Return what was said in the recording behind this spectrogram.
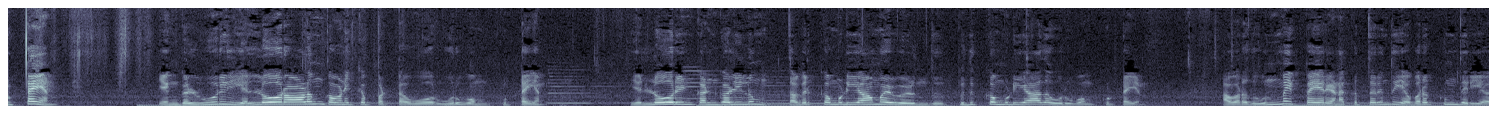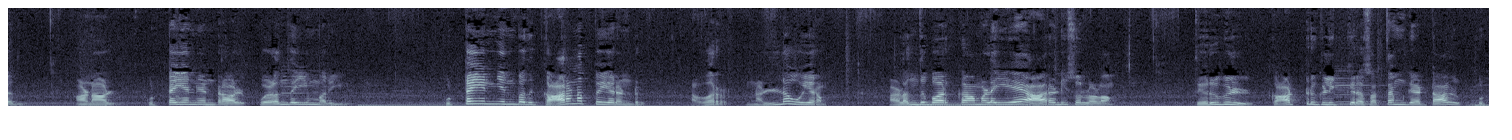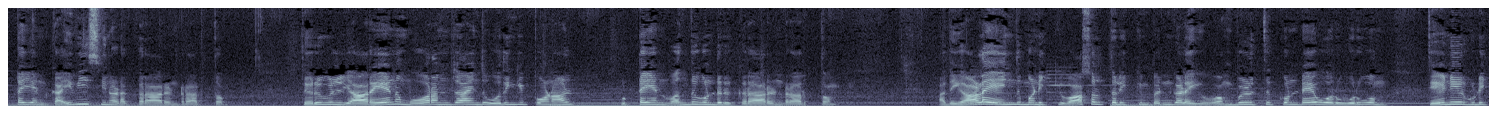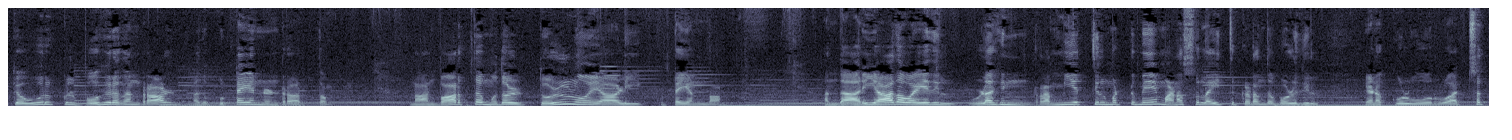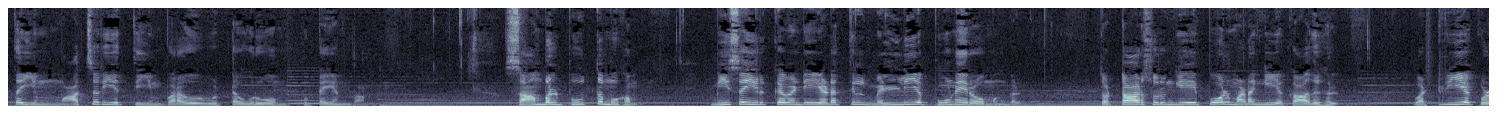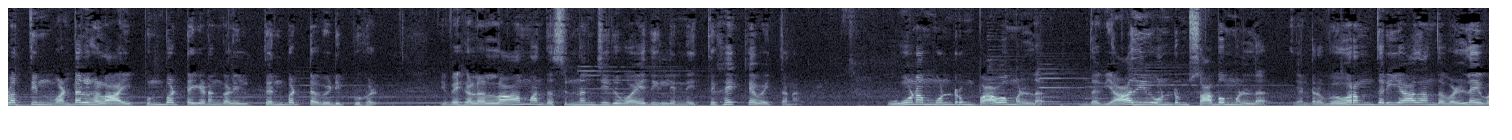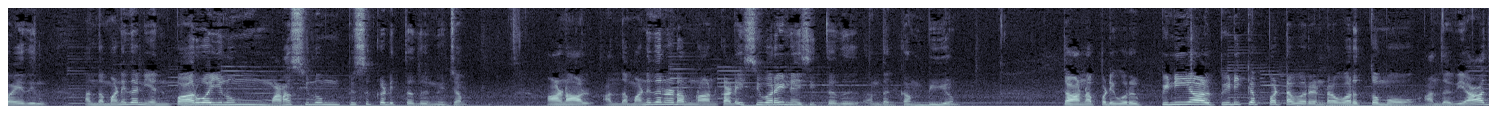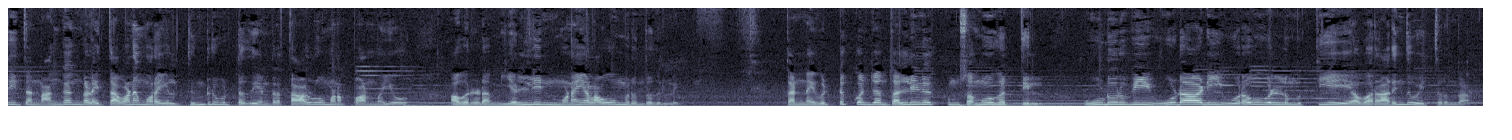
குட்டையன். எங்கள் ஊரில் எல்லோராலும் கவனிக்கப்பட்ட ஓர் உருவம் குட்டையன். எல்லோரின் கண்களிலும் தவிர்க்க முடியாமல் விழுந்து பிதுக்க முடியாத உருவம் குட்டையன். அவரது உண்மை பெயர் எனக்கு தெரிந்து எவருக்கும் தெரியாது. ஆனால் குட்டையன் என்றால் குழந்தையும் அறியும். குட்டையன் என்பது காரணப் பெயர் என்று அவர் நல்ல உயரம். அளந்து பார்க்காமலேயே ஆறடி சொல்லலாம். தெருவில் காற்று கிழிக்கிற சத்தம் கேட்டால் குட்டையன் கைவீசி நடக்கிறார் என்ற அர்த்தம். தெருவில் யாரேனும் ஓரம் சாய்ந்து ஒதுங்கி போனால் குட்டையன் வந்து கொண்டிருக்கிறார் என்ற அர்த்தம். அதிகாலை ஐந்து மணிக்கு வாசல் தெளிக்கும் பெண்களை வம்பிழுத்து கொண்டே ஒரு உருவம் தேநீர் குடிக்க ஊருக்குள் போகிறதென்றால் அது குட்டையன் என்ற அர்த்தம். நான் பார்த்த முதல் தொழுநோயாளி குட்டையன்தான். அந்த அறியாத வயதில் உலகின் ரம்மியத்தில் மட்டுமே மனசு லைத்து கிடந்த பொழுதில் எனக்குள் ஒரு அச்சத்தையும் ஆச்சரியத்தையும் பரவிவிட்ட உருவம் குட்டையன்தான். சாம்பல் பூத்த முகம் மீசை இருக்க வேண்டிய இடத்தில் மெல்லிய பூனை ரோமங்கள் தொட்டார் சுருங்கியைப் போல் மடங்கிய காதுகள் வற்றிய குளத்தின் வண்டல்களாய் புண்பட்ட இடங்களில் தென்பட்ட வெடிப்புகள் இவைகளெல்லாம் அந்த சின்னஞ்சிறு வயதில் என்னை திகைக்க வைத்தன. ஊனம் ஒன்றும் பாவம் அல்ல இந்த வியாதி ஒன்றும் சாபம் அல்ல என்ற விவரம் தெரியாத அந்த வெள்ளை வயதில் அந்த மனிதன் என் பார்வையிலும் மனசிலும் பிசுக்கடித்தது நிஜம். ஆனால் அந்த மனிதனிடம் நான் கடைசி வரை நேசித்தது அந்த கம்பீரம். தான் அப்படி ஒரு பிணியால் பீடிக்கப்பட்டவர் என்ற வருத்தமோ அந்த வியாதி தன் அங்கங்களை தவணை முறையில் தின்றுவிட்டது என்ற தாழ்வு மனப்பான்மையோ அவரிடம் எள்ளின் முனையளவும் இருந்ததில்லை. தன்னை விட்டு கொஞ்சம் தள்ளி நிற்கும் சமூகத்தில் ஊடுருவி ஊடாடி உறவு கொள்ளும் உத்தியை அவர் அறிந்து வைத்திருந்தார்.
